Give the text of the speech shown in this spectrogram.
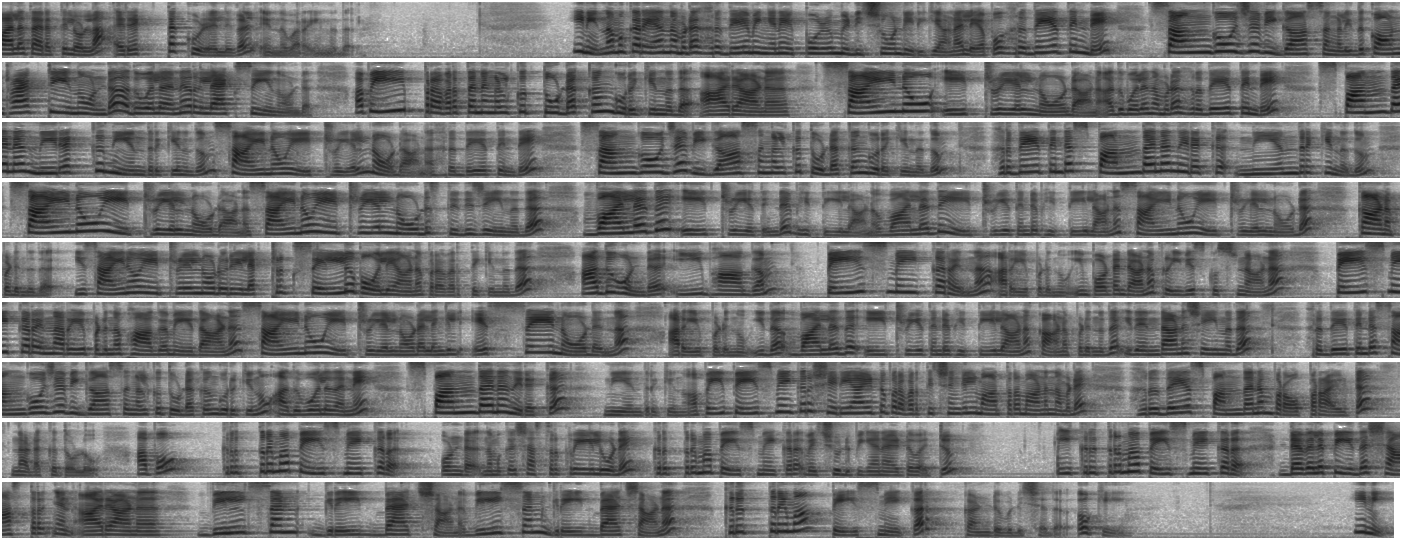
പലതരത്തിലുള്ള രക്തക്കുഴലുകൾ എന്ന് പറയുന്നത്. ഇനി നമുക്കറിയാം നമ്മുടെ ഹൃദയം ഇങ്ങനെ എപ്പോഴും മിടിച്ചുകൊണ്ടിരിക്കുകയാണ് അല്ലേ? അപ്പോൾ ഹൃദയത്തിന്റെ സങ്കോച വികാസങ്ങൾ. ഇത് കോൺട്രാക്ട് ചെയ്യുന്നുണ്ട് അതുപോലെ തന്നെ റിലാക്സ് ചെയ്യുന്നുണ്ട്. അപ്പോൾ ഈ പ്രവർത്തനങ്ങൾക്ക് തുടക്കം കുറിക്കുന്നത് ആരാണ്? സൈനോ ഏട്രിയൽ നോഡാണ്. അതുപോലെ നമ്മുടെ ഹൃദയത്തിന്റെ സ്പന്ദന നിരക്ക് നിയന്ത്രിക്കുന്നതും സൈനോ ഏട്രിയൽ നോഡാണ്. ഹൃദയത്തിന്റെ സങ്കോച വികാസങ്ങൾക്ക് തുടക്കം കുറിക്കുന്നതും ഹൃദയത്തിന്റെ സ്പന്ദന നിരക്ക് നിയന്ത്രിക്കുന്നതും സൈനോ ഏട്രിയൽ നോഡാണ്. സൈനോ ഏട്രിയൽ നോഡ് സ്ഥിതി ചെയ്യുന്നത് വലത് ഏട്രിയത്തിന്റെ ഭിത്തിയിലാണ്. വലത് ഏട്രിയത്തിന്റെ ഭിത്തിയിലാണ് സൈനോ ഏട്രിയൽ നോഡ് കാണപ്പെടുന്നത്. ഈ സൈനോ ഏട്രിയൽ നോഡ് ഒരു ഇലക്ട്രിക് സെല്ല് പോലെയാണ് പ്രവർത്തിക്കുന്നത്. അതുകൊണ്ട് ഈ ഭാഗം പേസ് മേക്കർ എന്ന് അറിയപ്പെടുന്നു. ഇമ്പോർട്ടന്റ് ആണ് പ്രീവിയസ് ക്വസ്റ്റ്യൻ ആണ്. പേസ് മേക്കർ എന്നറിയപ്പെടുന്ന ഭാഗം ഏതാണ്? സൈനോ ഏട്രിയൽ നോഡ് അല്ലെങ്കിൽ എസ് എ നോഡ് എന്ന് അറിയപ്പെടുന്നു. ഇത് വലത് ഏട്രിയത്തിന്റെ ഭിത്തിയിലാണ് കാണപ്പെടുന്നത്. ഇതെന്താണ് ചെയ്യുന്നത്? ഹൃദയത്തിന്റെ സങ്കോച വികാസങ്ങൾക്ക് തുടക്കം കുറിക്കുന്നു. അതുപോലെ തന്നെ സ്പന്ദന നിരക്ക് നിയന്ത്രിക്കുന്നു. അപ്പോൾ ഈ പേസ് മേക്കർ ശരിയായിട്ട് പ്രവർത്തിച്ചെങ്കിൽ മാത്രമാണ് നമ്മുടെ ഹൃദയ സ്പന്ദനം പ്രോപ്പറായിട്ട് നടക്കത്തുള്ളൂ. അപ്പോൾ കൃത്രിമ പേസ് മേക്കർ ഉണ്ട്. നമുക്ക് ശസ്ത്രക്രിയയിലൂടെ കൃത്രിമ പേസ് മേക്കർ വെച്ചുപിടിപ്പിക്കാനായിട്ട് പറ്റും. ഈ കൃത്രിമ പേസ് മേക്കർ ഡെവലപ്പ് ചെയ്ത ശാസ്ത്രജ്ഞൻ ആരാണ്? വിൽസൺ ഗ്രേറ്റ് ബാച്ച് ആണ്. വിൽസൺ ഗ്രേറ്റ് ബാച്ച് ആണ് കൃത്രിമ പേസ് മേക്കർ കണ്ടുപിടിച്ചത്. ഓക്കെ ഇനി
